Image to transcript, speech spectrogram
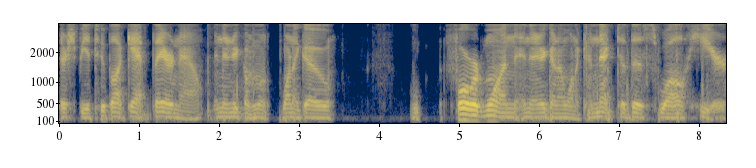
There should be a two block gap there now, and then you're going to want to go forward one, and then you're going to want to connect to this wall here.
